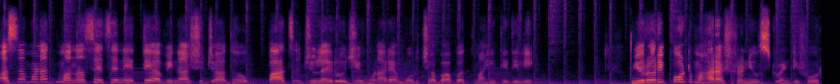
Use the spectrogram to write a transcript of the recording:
असं म्हणत मनसेचे नेते अविनाश जाधव पाच जुलै रोजी होणाऱ्या मोर्चाबाबत माहिती दिली. Bureau report Maharashtra news twenty four.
